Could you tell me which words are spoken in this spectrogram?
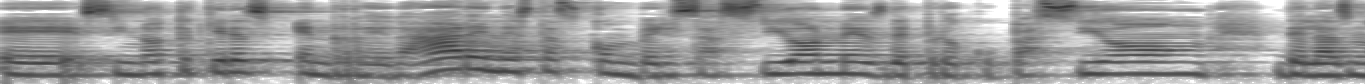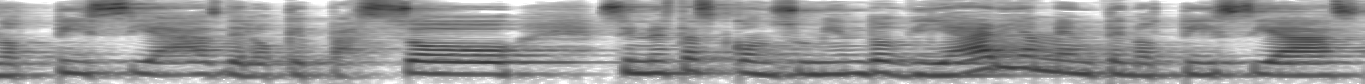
eh, si no te quieres enredar en estas conversaciones de preocupación, de las noticias, de lo que pasó, si no estás consumiendo diariamente noticias,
